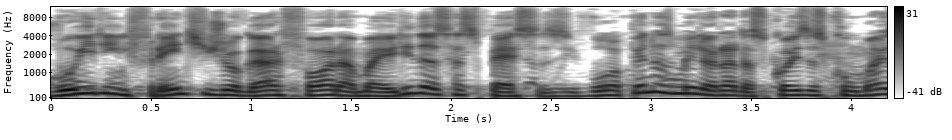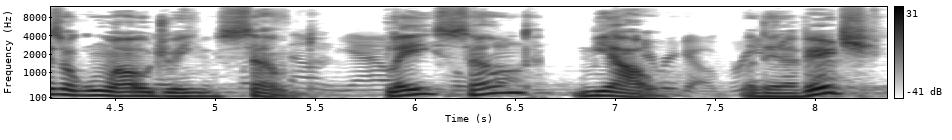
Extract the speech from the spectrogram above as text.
Vou ir em frente e jogar fora a maioria dessas peças e vou apenas melhorar as coisas com mais algum áudio em sound. Play, sound, miau. Bandeira verde?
